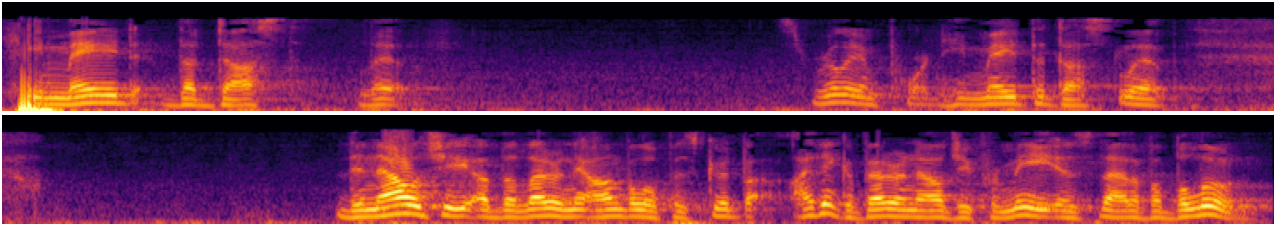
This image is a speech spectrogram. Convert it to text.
he made the dust live. It's really important. He made the dust live. The analogy of the letter in the envelope is good, but I think a better analogy for me is that of a balloon.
